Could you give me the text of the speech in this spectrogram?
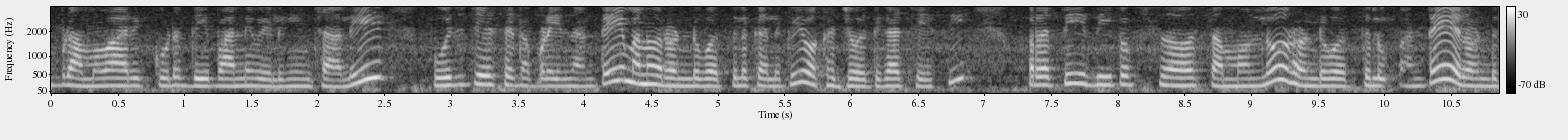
ఇప్పుడు అమ్మవారికి కూడా దీపాన్ని వెలిగించాలి. పూజ చేసేటప్పుడు ఏంటంటే మనం రెండు వత్తులు కలిపి ఒక జ్యోతిగా చేసి ప్రతి దీప స్తంభంలో రెండు వత్తులు అంటే రెండు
